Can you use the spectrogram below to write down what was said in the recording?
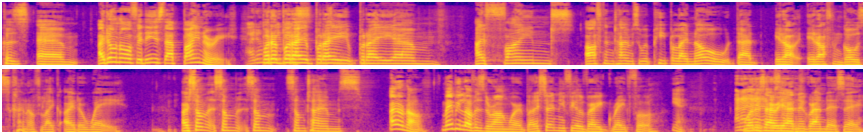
cuz um I don't know if it is that binary I don't but uh, but I but I but I um I find oftentimes with people I know that it o- it often goes kind of like either way, or some some some sometimes I don't know. Maybe love is the wrong word, but I certainly feel very grateful. yeah. And what I does understand Ariana Grande say?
